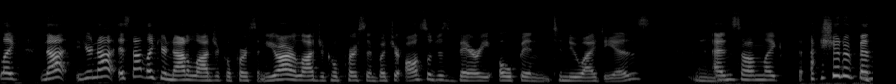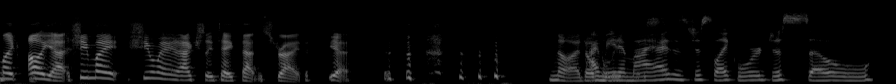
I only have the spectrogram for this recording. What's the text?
like not you're not it's not like you're not a logical person. You are a logical person, but you're also just very open to new ideas. Mm. And so I'm like I should have been like, "Oh yeah, she might she might actually take that in stride." Yeah. no, I don't I mean, in my eyes, it's just like we're just so.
